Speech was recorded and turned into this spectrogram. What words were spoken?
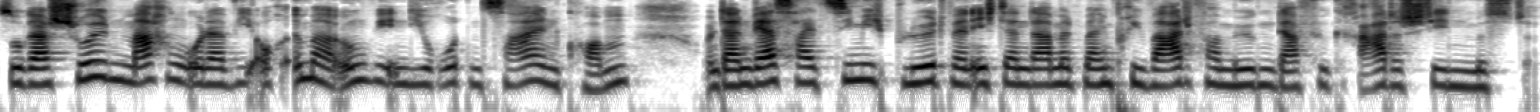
sogar Schulden machen oder wie auch immer irgendwie in die roten Zahlen kommen und dann wäre es halt ziemlich blöd, wenn ich dann damit mein Privatvermögen dafür gerade stehen müsste.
